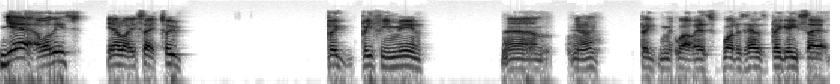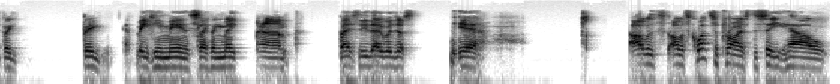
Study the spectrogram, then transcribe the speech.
Yeah, well, these, yeah, like you say, two big, beefy men. Um, you know, big, well, as what is, how does Big E say it? Big, big, meaty men slapping meat. Um, basically, they were just, yeah, I was I was quite surprised to see how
